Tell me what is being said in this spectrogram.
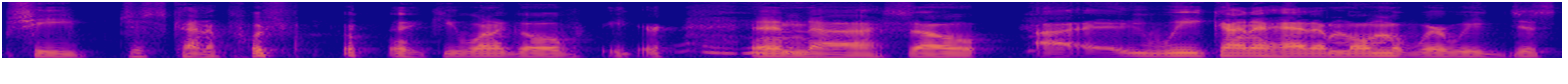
she just kind of pushed like, "You want to go over here?" And uh, so I, we kind of had a moment where we just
